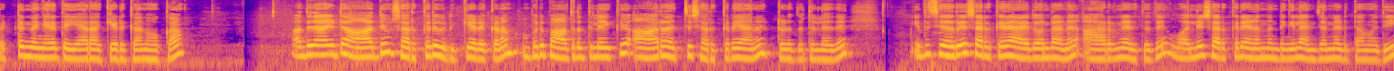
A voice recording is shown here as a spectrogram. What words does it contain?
പെട്ടെന്ന് എങ്ങനെ തയ്യാറാക്കിയെടുക്കാൻ നോക്കാം. അതിനായിട്ട് ആദ്യം ശർക്കര ഉരുക്കിയെടുക്കണം. അപ്പോൾ ഒരു പാത്രത്തിലേക്ക് ആറ് അച്ച് ശർക്കരയാണ് ഇട്ടെടുത്തിട്ടുള്ളത്. ഇത് ചെറിയ ശർക്കര ആയതുകൊണ്ടാണ് ആറെണ്ണം എടുത്തത്. വലിയ ശർക്കരയാണെന്നുണ്ടെങ്കിൽ അഞ്ചെണ്ണം എടുത്താൽ മതി.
